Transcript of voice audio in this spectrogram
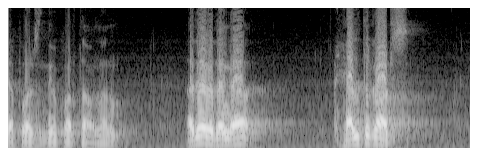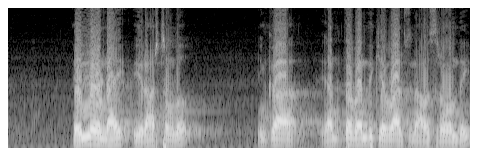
చెప్పవలసిందిగా కోరుతా ఉన్నాను. అదేవిధంగా హెల్త్ కార్డ్స్ ఎన్నో ఉన్నాయి ఈ రాష్ట్రంలో. ఇంకా ఎంతమందికి ఇవ్వాల్సిన అవసరం ఉంది?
